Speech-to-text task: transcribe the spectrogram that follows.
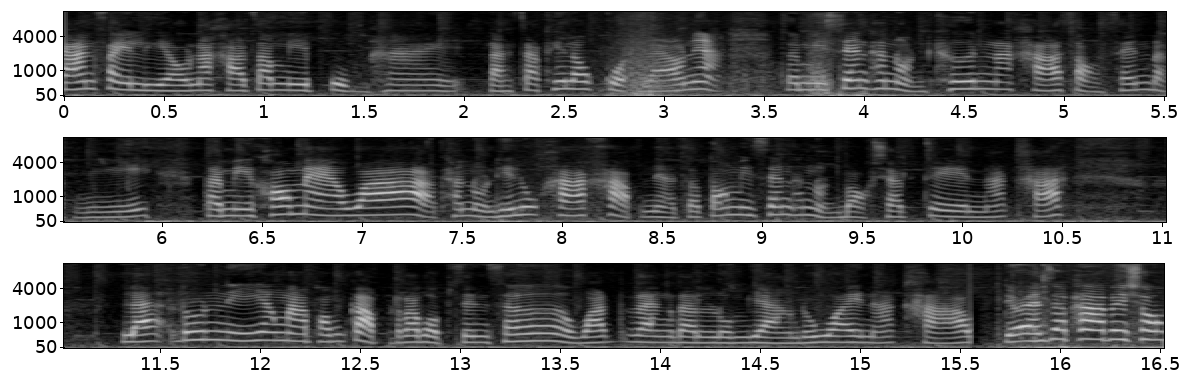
ก้านไฟเลี้ยวนะคะ จะมีปุ่มให้ หลังจากที่เรากดแล้วเนี่ย จะมีเส้นถนนขึ้นนะคะ 2 เส้นแบบนี้ แต่มีข้อแม้ว่าถนนที่ลูกค้าขับเนี่ยจะต้องมีเส้นถนนบอกชัดเจนนะคะและรุ่นนี้ยังมาพร้อมกับระบบเซ็นเซอร์ วัดแรงดันลมยางด้วยนะคะ เดี๋ยวแอนจะพาไปชม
